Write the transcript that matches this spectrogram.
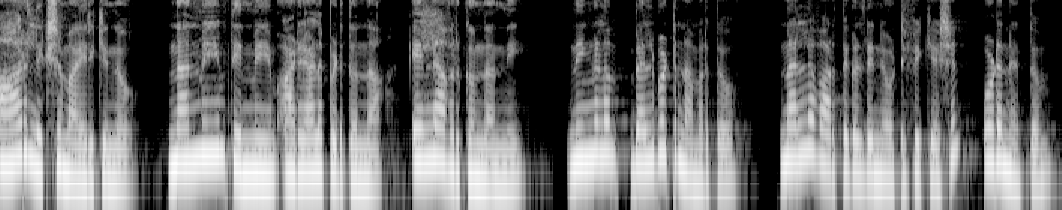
ആറ് ലക്ഷമായിരിക്കുന്നു. നന്മയും തിന്മയും അടയാളപ്പെടുത്തുന്ന എല്ലാവർക്കും നന്ദി. നിങ്ങളും ബെൽബട്ടൺ അമർത്തോ. നല്ല വാർത്തകളുടെ നോട്ടിഫിക്കേഷൻ ഉടനെത്തും.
